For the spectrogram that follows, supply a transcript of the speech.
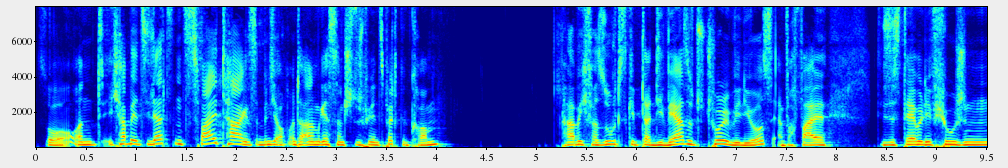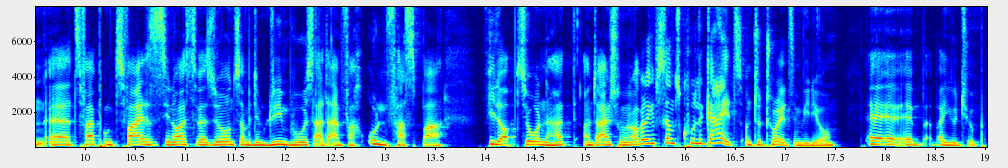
So, und ich habe jetzt die letzten zwei Tage, da bin ich auch unter anderem gestern zu spät ins Bett gekommen, habe ich versucht, es gibt da diverse Tutorial-Videos, einfach weil diese Stable Diffusion äh, 2.2, das ist die neueste Version, zwar mit dem Dream Boost halt einfach unfassbar viele Optionen hat und Einstellungen. Aber da gibt es ganz coole Guides und Tutorials im Video, äh, äh, äh, bei YouTube.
